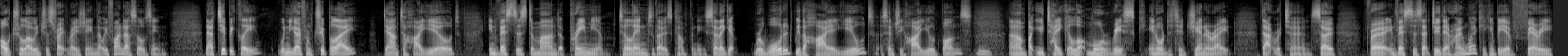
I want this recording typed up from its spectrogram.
ultra low interest rate regime that we find ourselves in. Now, typically, when you go from AAA down to high yield, investors demand a premium to lend to those companies. So they get rewarded with a higher yield, essentially high yield bonds, um, but you take a lot more risk in order to generate that return. So for investors that do their homework, it can be a very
